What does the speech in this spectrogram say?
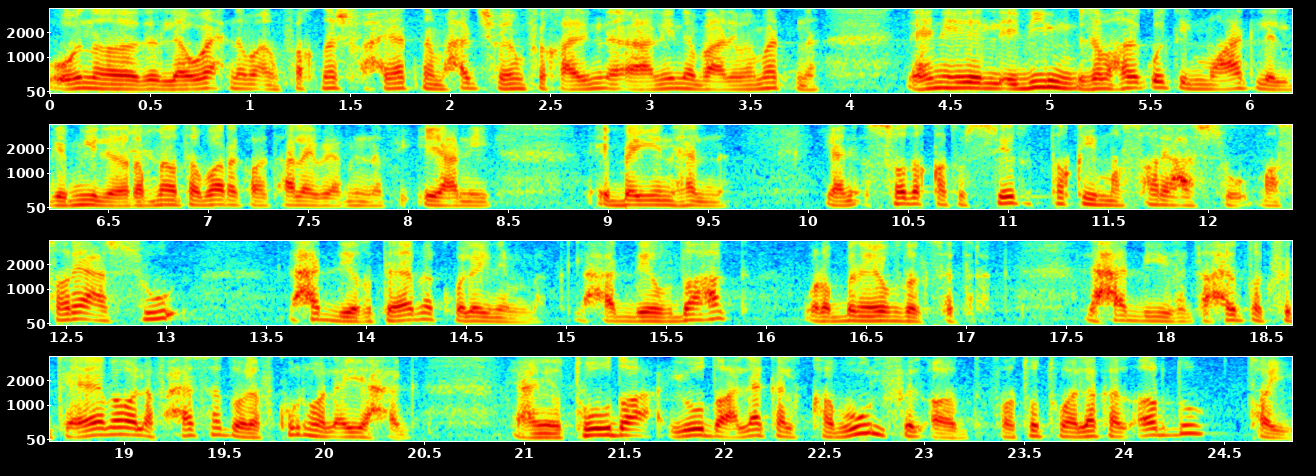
وقلنا لو إحنا ما انفقناش في حياتنا ما حدش هينفق علينا علينا بعد ما ماتنا لأن هي دي زي ما حضرتك قلت المعادلة الجميلة اللي ربنا تبارك وتعالى بيعملنا في يعني يبينها لنا. يعني الصدقه السر تقي مصارع السوء. مصارع السوء لحد يغتابك ولا ينمك. لحد يفضحك وربنا يفضل سترك. لحد يحطك في كآبة ولا في حسد ولا في كره ولا أي حاجة. يعني توضع يوضع لك القبول في الأرض فتطوى لك الأرض طيب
